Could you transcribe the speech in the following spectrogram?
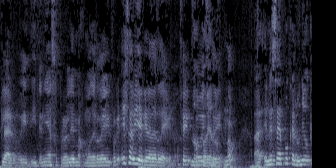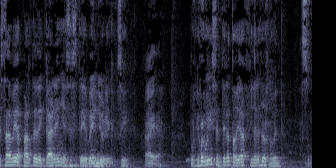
Claro, y, y tenía sus problemas como Daredevil, porque él sabía que era Daredevil, ¿no? Fe- No, todavía no. ¿No? Ah, En esa época el único que sabe, aparte de Karen, es este Ben Ben Urich. Urich. Sí. Ah, ya. Porque Porque- Foggy se entera todavía a finales de los 90. Su.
